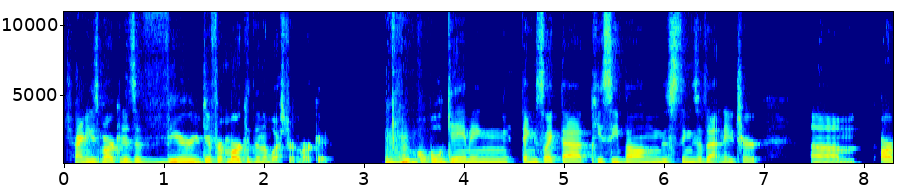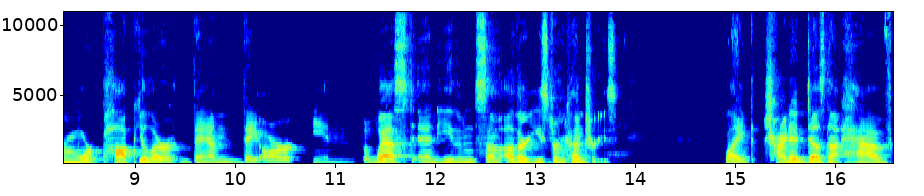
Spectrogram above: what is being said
Chinese market is a very different market than the Western market. Mhm. Mobile gaming, things like that, PC bongs, things of that nature, um, are more popular than they are in the West and even some other Eastern countries like China does not have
